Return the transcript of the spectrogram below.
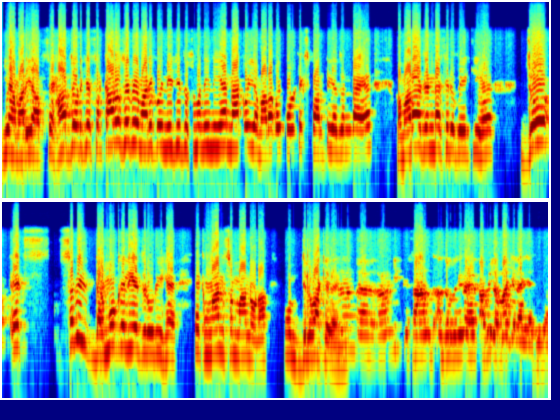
ये हमारी आपसे हाथ जोड़ के सरकारों से भी हमारी कोई निजी दुश्मनी नहीं है ना कोई हमारा कोई पॉलिटिक्स पार्टी एजेंडा है हमारा एजेंडा सिर्फ एक ही है जो एक सभी धर्मों के लिए जरूरी है एक मान सम्मान होना वो दिलवा के रहेंगे ਅ, ਰਾਣਾ ਜੀ ਕਿਸਾਨ ਅੰਦੋਲਨ ਜਿਹੜਾ ਹੈ ਕਾਫੀ ਲੰਮਾ ਚਲਾ ਗਿਆ ਸੀਗਾ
